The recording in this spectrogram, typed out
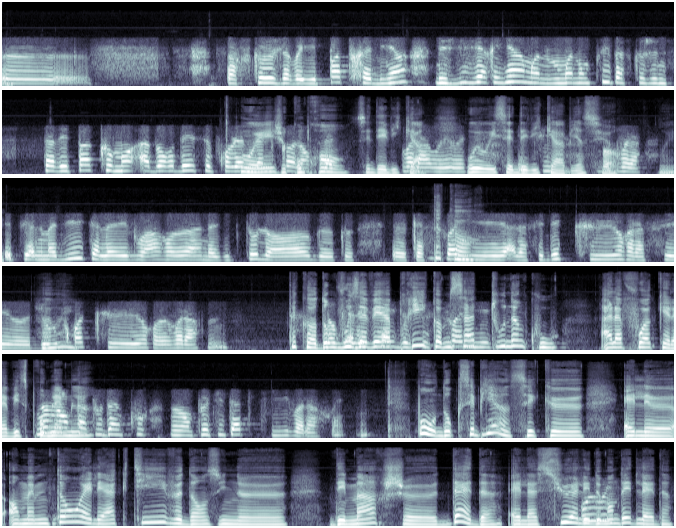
Parce que je la voyais pas très bien, mais je disais rien moi, moi non plus parce que je ne savais pas comment aborder ce problème Oui, je en comprends. C'est délicat. Voilà, oui, oui. Oui, oui, c'est délicat, puis, bien sûr. Bon, voilà. Oui. Et puis elle m'a dit qu'elle allait voir euh, un addictologue, que euh, qu'elle D'accord. soignait, elle a fait des cures, elle a fait euh, deux Ah ou trois cures, euh, voilà. D'accord. Donc, Donc, vous avez appris comme ça tout d'un coup, à la fois qu'elle avait ce Non, non, problème-là. pas tout d'un coup. Non, non, petit à petit, voilà. oui. Bon, donc c'est bien, c'est que elle, euh, en même temps, elle est active dans une euh, démarche euh, d'aide. Elle a su aller Oui, oui. demander de l'aide.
